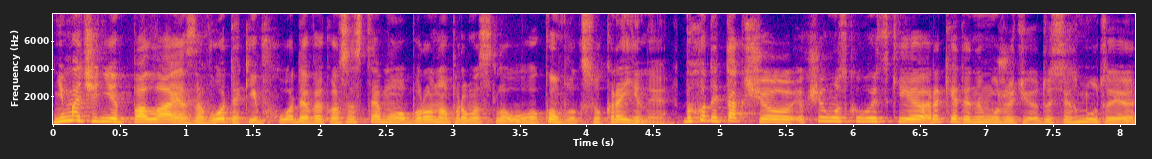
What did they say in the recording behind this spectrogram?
В Німеччині палає завод, який входить в екосистему оборонно-промислового комплексу країни. Виходить так, що якщо московицькі ракети не можуть досягнути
